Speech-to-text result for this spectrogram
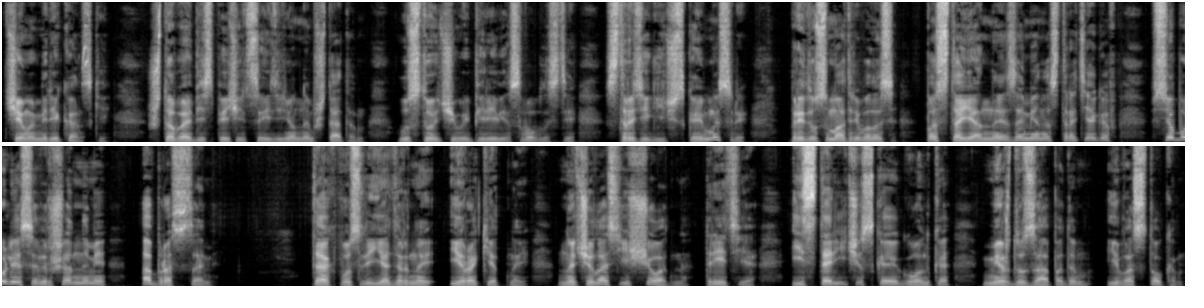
чем американский, чтобы обеспечить Соединенным Штатам устойчивый перевес в области стратегической мысли, предусматривалась постоянная замена стратегов все более совершенными образцами. Так после ядерной и ракетной началась еще одна, третья, историческая гонка между Западом и Востоком.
